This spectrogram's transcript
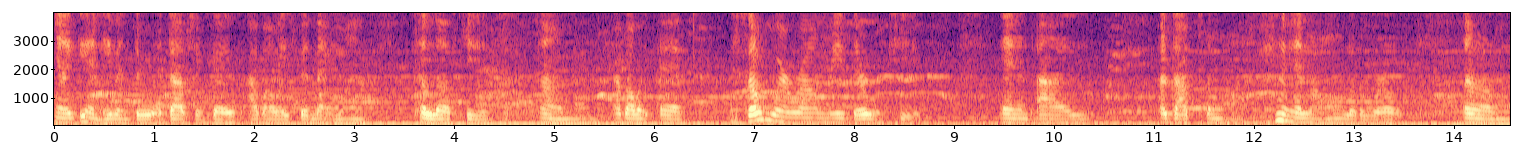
and again even through adoption because i've always been that one to love kids um, i've always had somewhere around me there were kids and i adopted them all in my own little world um,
